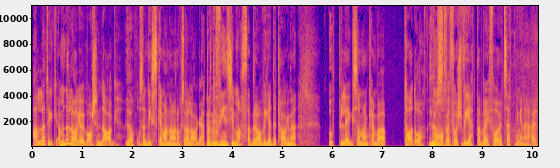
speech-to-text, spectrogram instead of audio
Alla tycker, ja men då lagar vi varsin dag. Ja. Och sen diskar man när man också har lagat. Alltså, det finns ju massa bra vedertagna upplägg som man kan bara ta då. Just man måste det. först veta vad är förutsättningarna här.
